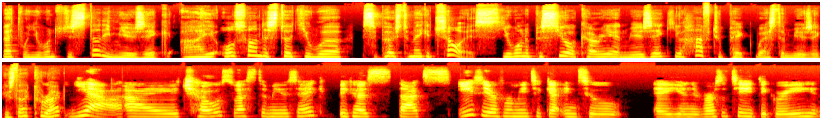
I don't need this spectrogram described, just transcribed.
But when you wanted to study music, I also understood you were supposed to make a choice. You want to pursue a career in music, you have to pick Western music. Is that correct? Yeah, I chose Western music because that's easier for me to get into a university degree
